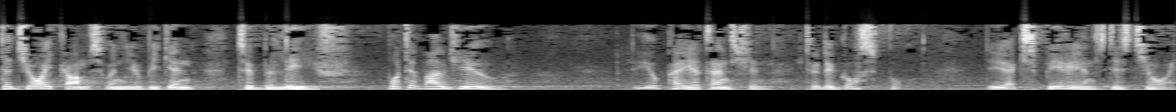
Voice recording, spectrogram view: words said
The joy comes when you begin to believe. What about you? Do you pay attention to the gospel? Do you experience this joy?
